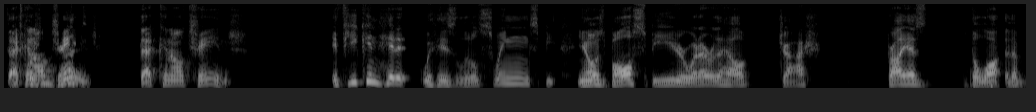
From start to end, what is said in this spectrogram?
That's that can all he does. change. That can all change. If he can hit it with his little swing speed, you know, his ball speed or whatever the hell, Josh probably has the long, the,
